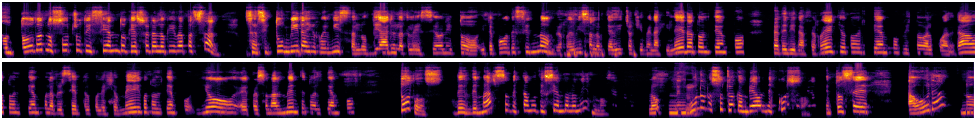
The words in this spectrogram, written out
con todos nosotros diciendo que eso era lo que iba a pasar. O sea, si tú miras y revisas los diarios, la televisión y todo, y te puedo decir nombres, revisa lo que ha dicho Jimena Gilera todo el tiempo, Caterina Ferrecchio todo el tiempo, Cristóbal Cuadrado todo el tiempo, la presidenta del Colegio Médico todo el tiempo, yo eh, personalmente todo el tiempo, todos, desde marzo que estamos diciendo lo mismo. Ninguno de nosotros ha cambiado el discurso. Entonces, ahora no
